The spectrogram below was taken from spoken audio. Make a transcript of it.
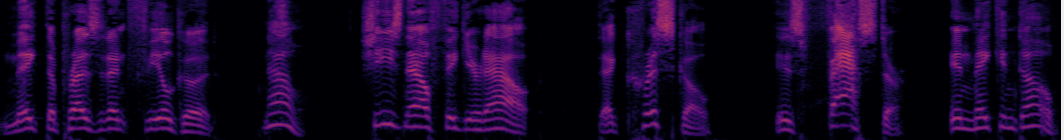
Make the president feel good. No, she's now figured out that Crisco is faster in making dough.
